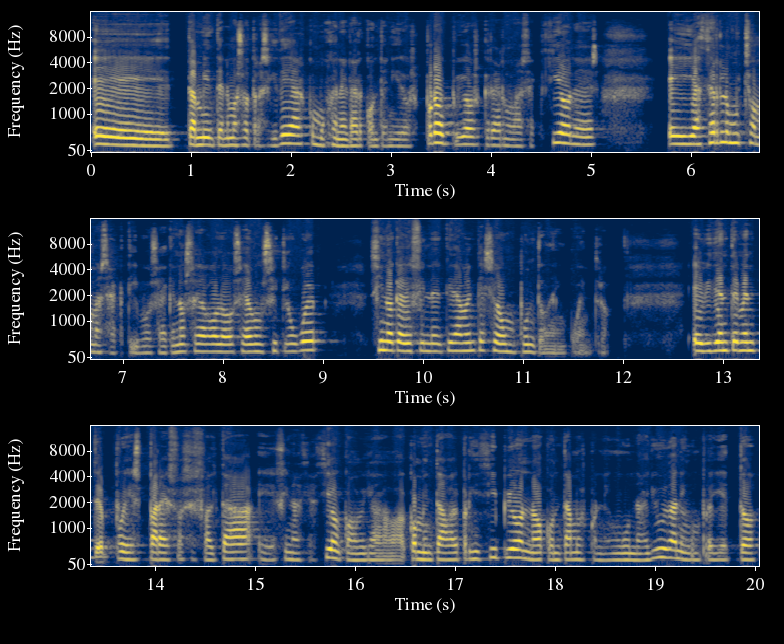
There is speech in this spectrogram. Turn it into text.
Eh, también tenemos otras ideas como generar contenidos propios, crear nuevas secciones eh, y hacerlo mucho más activo, o sea, que no solo sea un sitio web, sino que definitivamente sea un punto de encuentro. Evidentemente, pues para eso hace falta financiación, como ya comentaba al principio, no contamos con ninguna ayuda, ningún proyecto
